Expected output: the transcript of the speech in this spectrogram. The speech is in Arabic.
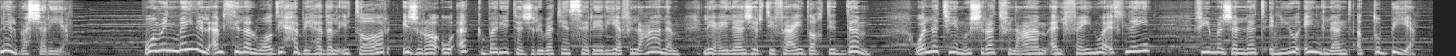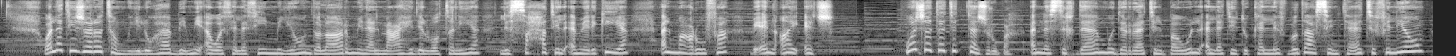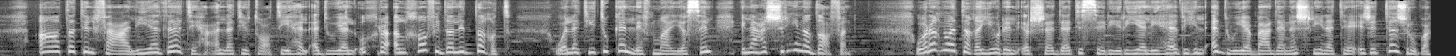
للبشرية. ومن بين الأمثلة الواضحة بهذا الإطار إجراء أكبر تجربة سريرية في العالم لعلاج ارتفاع ضغط الدم والتي نشرت في العام 2002 في مجلة نيو إنجلاند الطبية والتي جرى تمويلها ب 130 مليون دولار من المعاهد الوطنية للصحة الأمريكية المعروفة ب NIH وجدت التجربة أن استخدام مدرات البول التي تكلف بضع سنتات في اليوم أعطت الفعالية ذاتها التي تعطيها الأدوية الأخرى الخافضة للضغط والتي تكلف ما يصل إلى عشرين ضعفاً. ورغم تغير الإرشادات السريرية لهذه الأدوية بعد نشر نتائج التجربة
